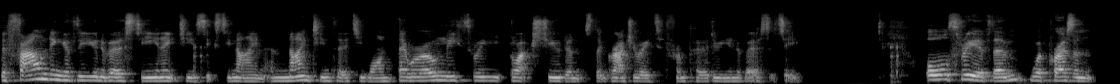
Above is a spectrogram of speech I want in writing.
The founding of the university in 1869 and 1931, there were only three Black students that graduated from Purdue University. All three of them were present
